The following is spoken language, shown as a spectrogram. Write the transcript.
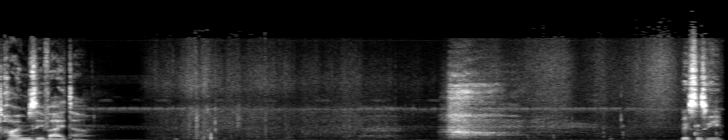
träumen Sie weiter. Wissen Sie,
